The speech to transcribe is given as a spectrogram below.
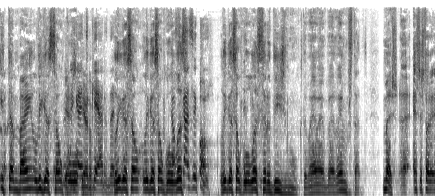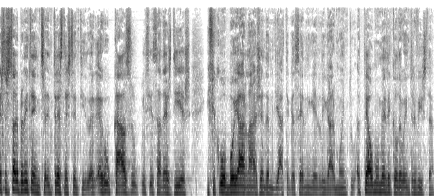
e também ligação com Daniel. ligação ligação com Não o lac-. Oh, ligação com o lacerdismo que também é, bem- bem importante mas eh, esta história esta história para mim tem interesse neste sentido É- é o caso conhecia-se há 10 dias e ficou a boiar na agenda mediática sem ninguém ligar muito até ao momento em que ele deu a entrevista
